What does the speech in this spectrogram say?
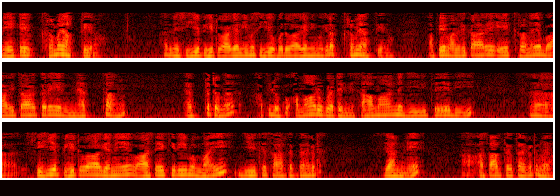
මේකේ ක්‍රමයක් තියෙනවා. හරි මේ සිහිය පිහිටුවා ගැනීම සිහිය උපදවා ගැනීම කියලා ක්‍රමයක් තියෙනවා. අපේ මානසිකාරයේ ඒ ක්‍රමය භාවිතා කරේ නැත්නම් ඇත්තටම අපි ලොකු අමාරුවක වැටෙන්නේ. සාමාන්‍ය ජීවිතයේදී සිහිය පිහිටුවා ගැනීම වාසය කිරීමමයි ජීවිතය සාර්ථක තැනකට යන්නේ අසාර්ථක තැනකට නොයන.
